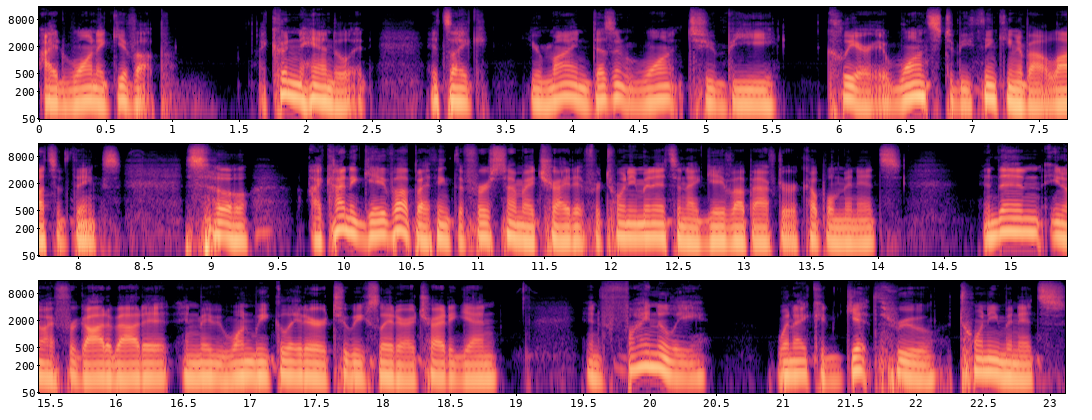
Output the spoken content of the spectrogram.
I'd want to give up. I couldn't handle it. It's like your mind doesn't want to be clear, it wants to be thinking about lots of things. So I kind of gave up. I think the first time I tried it for 20 minutes and I gave up after a couple minutes. And then, you know, I forgot about it. And maybe one week later or two weeks later, I tried again. And finally, when I could get through 20 minutes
